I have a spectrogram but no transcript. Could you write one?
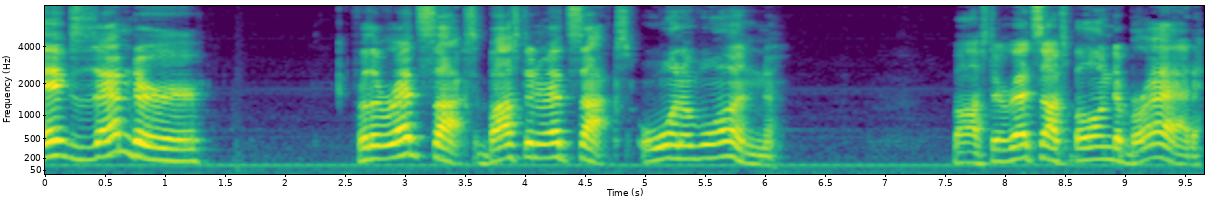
Alexander for the Red Sox. Boston Red Sox. One of one. Boston Red Sox belong to Brad.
